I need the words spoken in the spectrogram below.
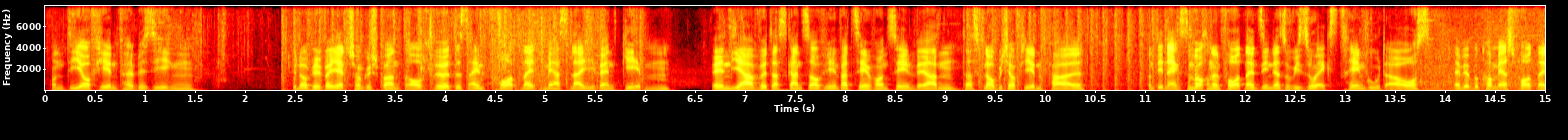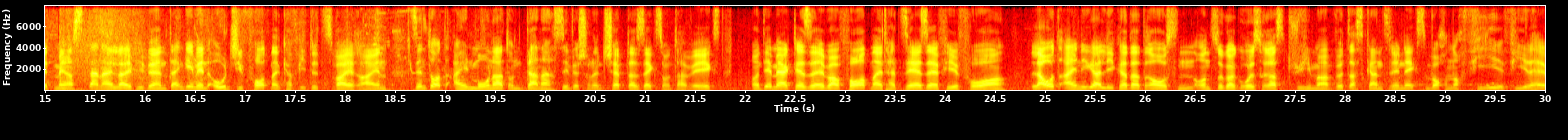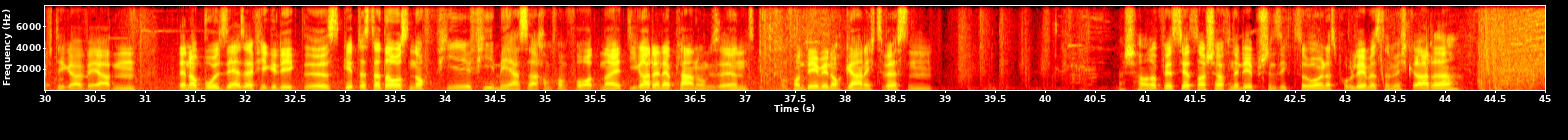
und die auf jeden Fall besiegen. Ich bin auf jeden Fall jetzt schon gespannt drauf. Wird es ein Fortnite Mares Live Event geben? Wenn ja, wird das Ganze auf jeden Fall 10 von 10 werden. Das glaube ich auf jeden Fall. Und die nächsten Wochen in Fortnite sehen ja sowieso extrem gut aus. Denn wir bekommen erst Fortnite Mers, dann ein Live-Event, dann gehen wir in OG Fortnite Kapitel 2 rein, sind dort einen Monat und danach sind wir schon in Chapter 6 unterwegs. Und ihr merkt ja selber, Fortnite hat sehr, sehr viel vor. Laut einiger Leaker da draußen und sogar größerer Streamer wird das Ganze in den nächsten Wochen noch viel, viel heftiger werden. Denn obwohl sehr, sehr viel gelegt ist, gibt es da draußen noch viel, viel mehr Sachen von Fortnite, die gerade in der Planung sind und von denen wir noch gar nichts wissen. Mal schauen, ob wir es jetzt noch schaffen, den epischen Sieg zu holen. Das Problem ist nämlich gerade,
